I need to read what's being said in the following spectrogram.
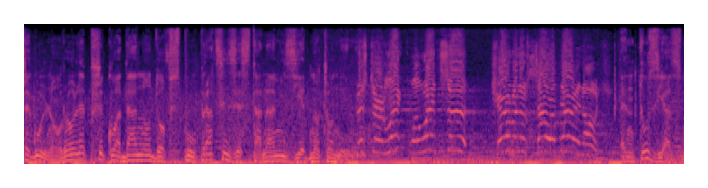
Szczególną rolę przykładano do współpracy ze Stanami Zjednoczonymi. Entuzjazm,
